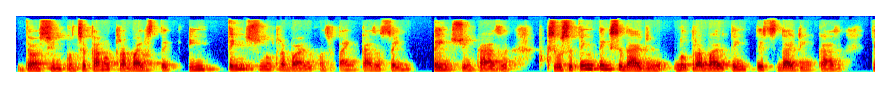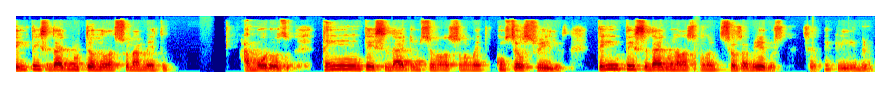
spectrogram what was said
Então, assim, quando você está no trabalho, você tem intenso no trabalho. Quando você está em casa, você é intenso em casa. Porque se você tem intensidade no trabalho, tem intensidade em casa, tem intensidade no teu relacionamento amoroso, tem intensidade no seu relacionamento com seus filhos, tem intensidade no relacionamento com seus amigos, você tem equilíbrio.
